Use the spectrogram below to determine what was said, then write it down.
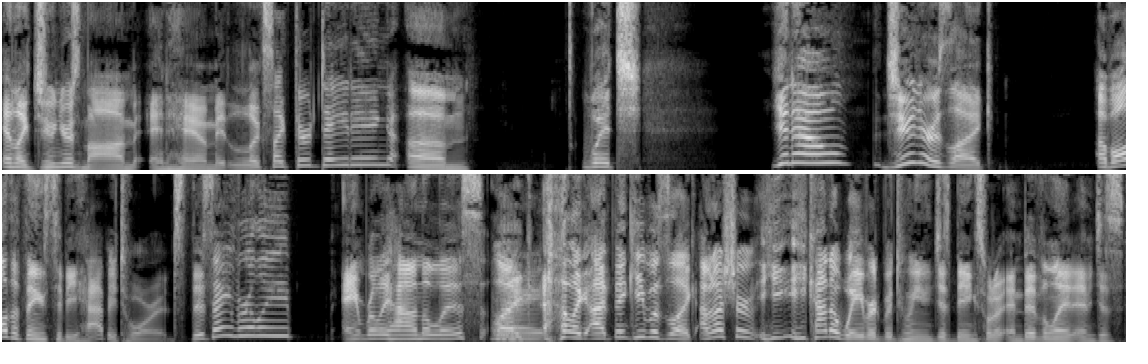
and like Junior's mom and him, it looks like they're dating. Um, which, you know, Junior is like, of all the things to be happy towards, this ain't really ain't really high on the list. Like, Right. like I think he was like, I'm not sure. He he kind of wavered between just being sort of ambivalent and just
